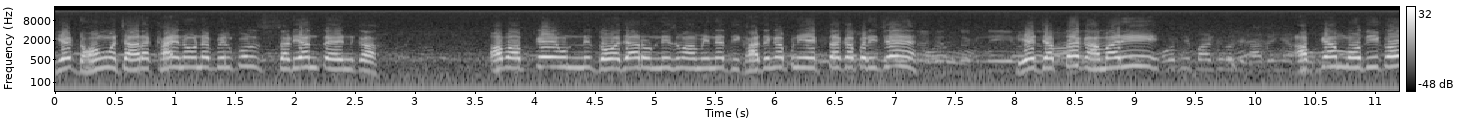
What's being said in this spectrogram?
ये ढोंग मचा रखा है इन्होंने बिल्कुल षड्यंत्र है इनका। अब आपके उन्नीस दो हज़ार उन्नीस में हम इन्हें दिखा देंगे अपनी एकता का परिचय। ये जब तक हमारी आपके हम मोदी को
